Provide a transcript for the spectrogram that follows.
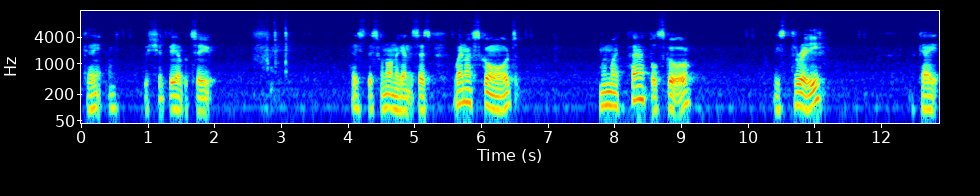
okay, um, we should be able to paste this one on again. It says, when I've scored, when my purple score is 3, okay,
